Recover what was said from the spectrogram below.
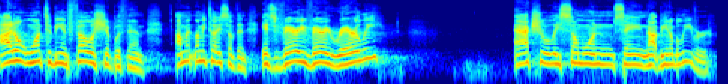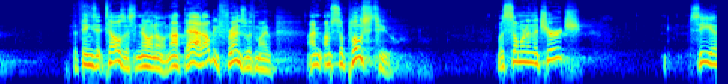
I don't want to be in fellowship with them. I'm, let me tell you something. It's very, very rarely actually someone saying not being a believer the things it tells us. No, no, not that. I'll be friends with my, I'm, I'm supposed to. Was someone in the church? See ya.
